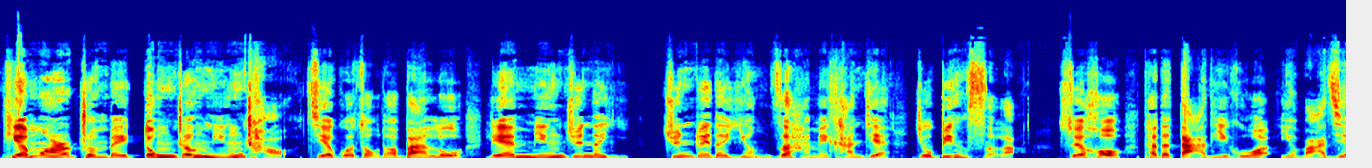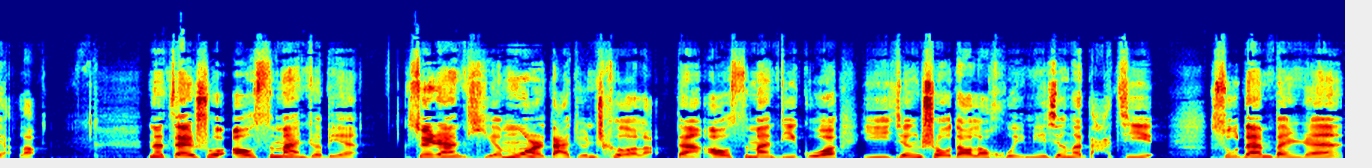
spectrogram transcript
铁木尔准备东征明朝，结果走到半路，连明军的军队的影子还没看见，就病死了。随后，他的大帝国也瓦解了。那再说奥斯曼这边。虽然铁木尔大军撤了，但奥斯曼帝国已经受到了毁灭性的打击。苏丹本人、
